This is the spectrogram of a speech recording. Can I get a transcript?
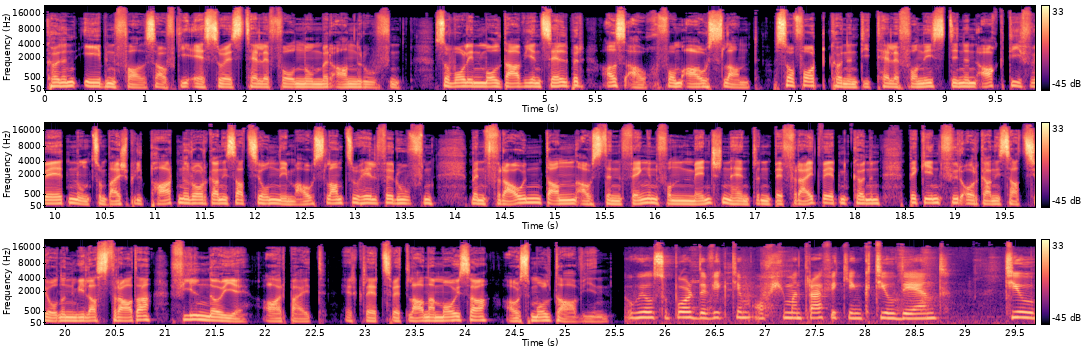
können ebenfalls auf die SOS-Telefonnummer anrufen, sowohl in Moldawien selber als auch vom Ausland. Sofort können die Telefonistinnen aktiv werden und zum Beispiel Partnerorganisationen im Ausland zu Hilfe rufen. Wenn Frauen dann aus den Fängen von Menschenhändlern befreit werden können, beginnt für Organisationen wie La Strada viel neue Arbeit erklärt Svetlana Moisa aus Moldawien. We'll support the victim of human trafficking till the end, till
